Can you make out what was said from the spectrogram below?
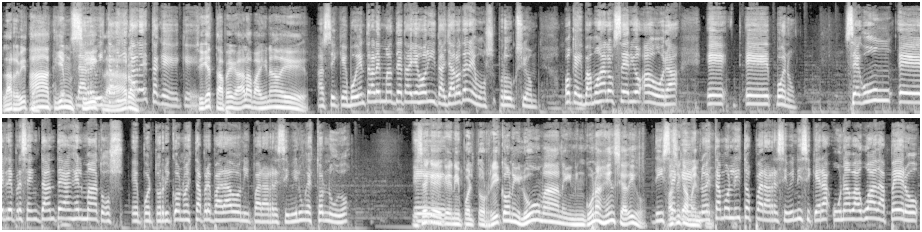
La revista. Ah, TMC, la revista claro. digital esta que, que- Sí que está pegada a la página de... Así que voy a entrar en más detalles ahorita. Ya lo tenemos, producción. Ok, vamos a lo serio ahora. Eh, eh, bueno, según el representante Ángel Matos, eh, Puerto Rico no está preparado ni para recibir un estornudo. Dice Eh, que, que ni Puerto Rico, ni Luma, ni ninguna agencia dijo. Dice que no estamos listos para recibir ni siquiera una vaguada, pero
